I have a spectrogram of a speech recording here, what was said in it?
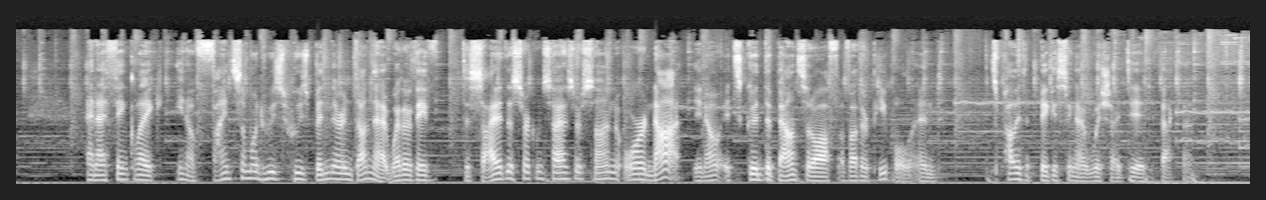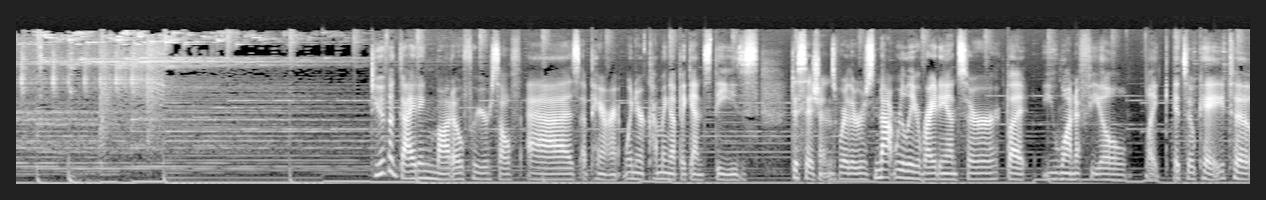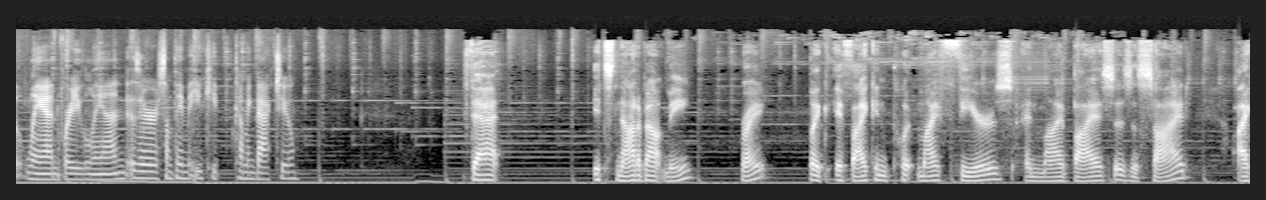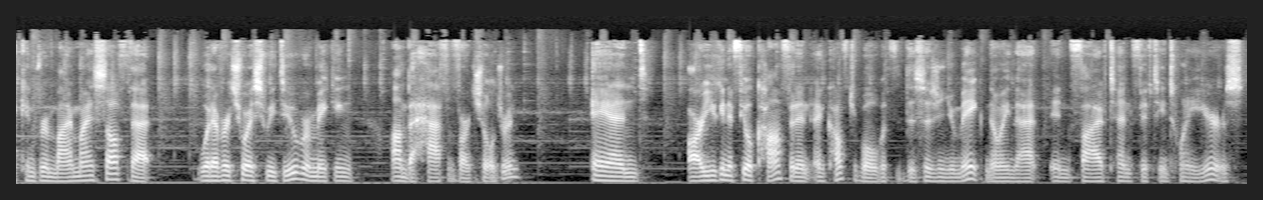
And I think, like, you know, find someone who's who's been there and done that, whether they've decided to circumcise their son or not. You know, it's good to bounce it off of other people. And it's probably the biggest thing I wish I did back then. Do you have a guiding motto for yourself as a parent when you're coming up against these decisions where there's not really a right answer, but you want to feel like it's okay to land where you land? Is there something that you keep coming back to? That it's not about me, right? Like, if I can put my fears and my biases aside, I can remind myself that whatever choice we do, we're making on behalf of our children. And are you going to feel confident and comfortable with the decision you make, knowing that in 5, 10, 15, 20 years,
